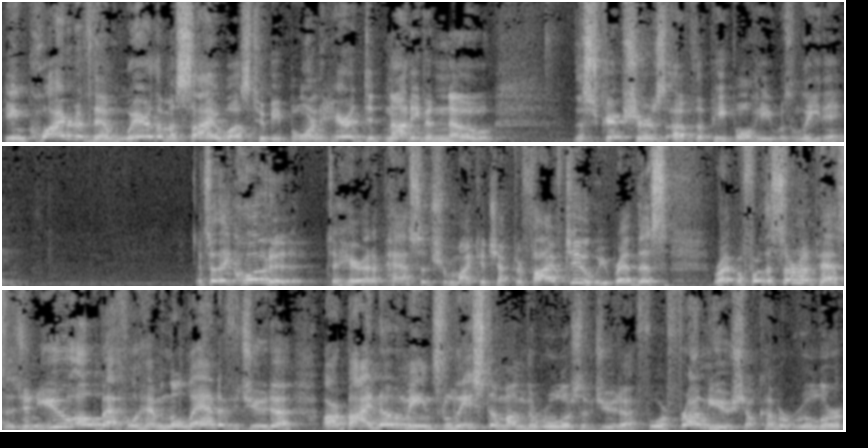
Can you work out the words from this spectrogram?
He inquired of them where the Messiah was to be born. Herod did not even know the scriptures of the people he was leading. And so they quoted to Herod a passage from Micah chapter 5 2. We read this right before the sermon passage. And you, O Bethlehem, in the land of Judah, are by no means least among the rulers of Judah, for from you shall come a ruler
